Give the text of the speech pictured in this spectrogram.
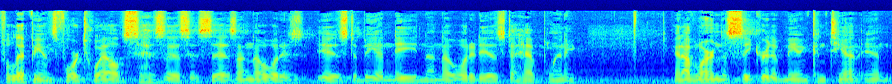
Philippians 4:12 says this. It says, "I know what it is to be in need, and I know what it is to have plenty. And I've learned the secret of being content in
